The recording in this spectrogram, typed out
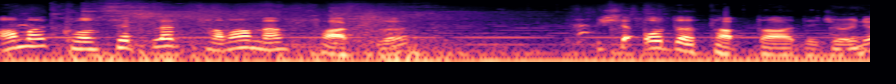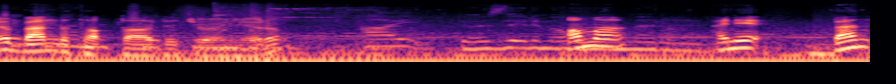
Ama konseptler tamamen farklı. İşte o da Top ADC oynuyor. Ben de Top ADC oynuyorum. Ama hani ben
